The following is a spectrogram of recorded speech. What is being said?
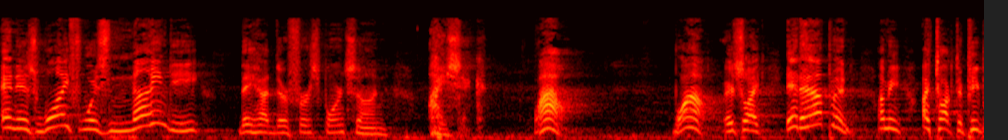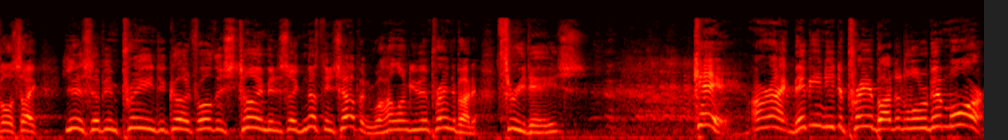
and his wife was 90, they had their firstborn son, Isaac. Wow. Wow. It's like, it happened. I mean, I talk to people, it's like, yes, I've been praying to God for all this time, and it's like nothing's happened. Well, how long have you been praying about it? Three days. Okay, all right. Maybe you need to pray about it a little bit more.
